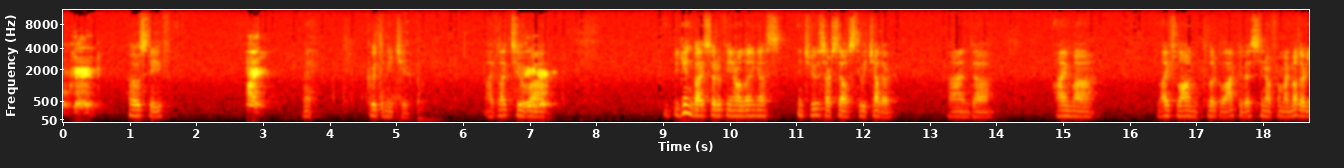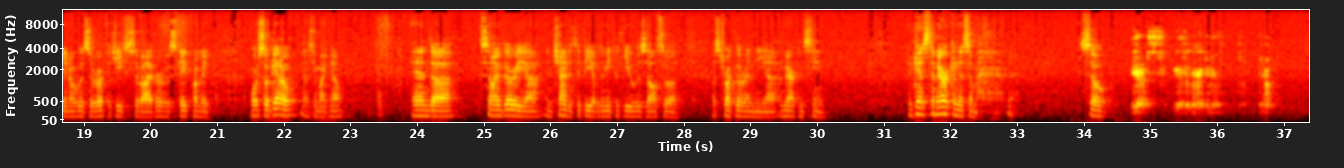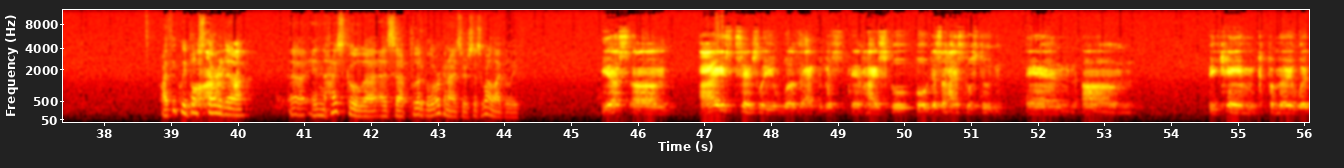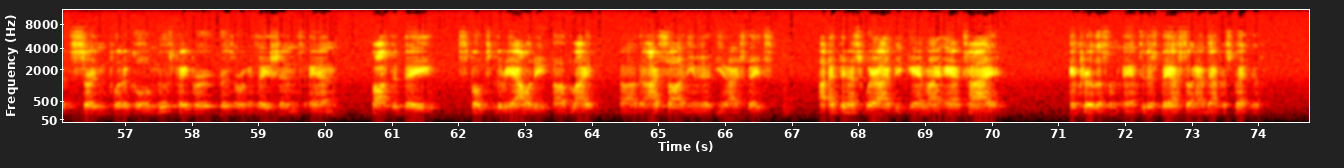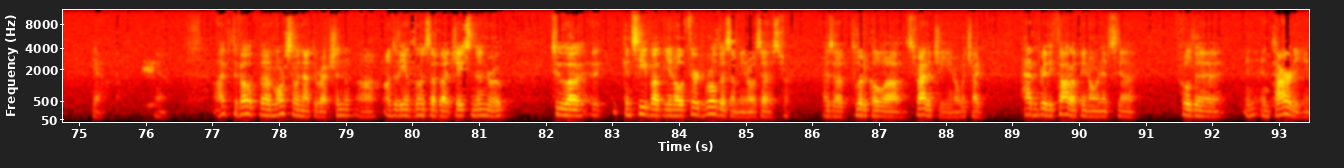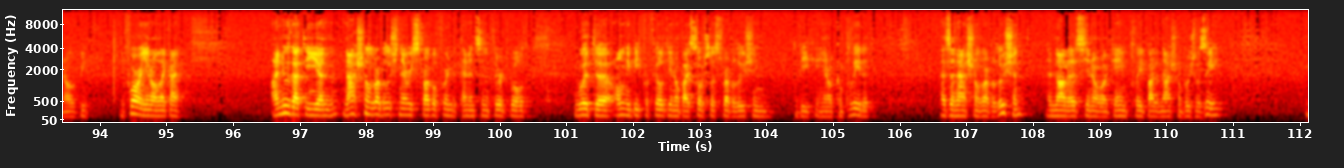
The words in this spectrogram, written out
Okay. Hello, Steve. Hi. Hey, good to meet you. I'd like to uh, begin by sort of, you know, letting us introduce ourselves to each other. And uh, I'm a lifelong political activist, you know, from my mother, you know, who's a refugee survivor who escaped from the Warsaw Ghetto, as you might know. And uh, so I'm very uh, enchanted to be able to meet with you, who's also a, a struggler in the uh, American scene against Americanism. So Yes. Yes, Americanism. Yeah. I think we both started uh, uh, in high school uh, as uh, political organizers as well, I believe. Yes. Um, I essentially was an activist in high school, just a high school student, and um, became familiar with certain political newspapers, organizations, and thought that they spoke to the reality of life uh, that I saw in the United States. I think that's where I began my anti-imperialism, and to this day I still have that perspective. Yeah, yeah. I've developed uh, more so in that direction uh, under the influence of uh, Jason Unruhe to uh, conceive of, you know, third worldism, you know, as a as a political uh, strategy, you know, which I hadn't really thought of, you know, in its uh, full uh, in, entirety, you know, be, before, you know, like I. I knew that the uh, national revolutionary struggle for independence in the third world would uh, only be fulfilled, you know, by socialist revolution to be, you know, completed as a national revolution and not as, you know, a game played by the national bourgeoisie.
